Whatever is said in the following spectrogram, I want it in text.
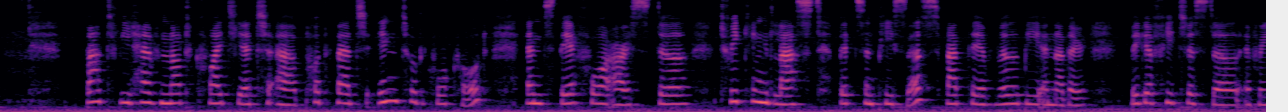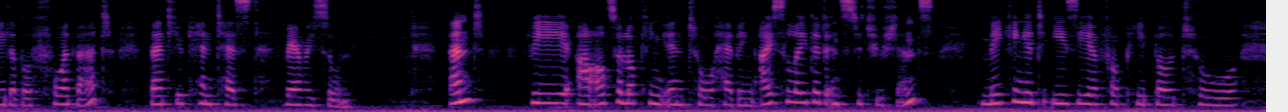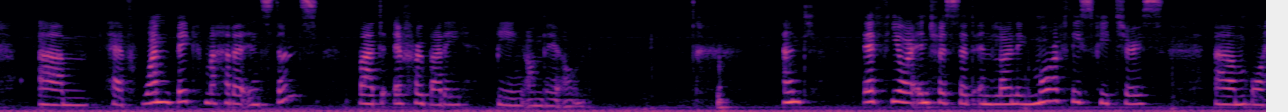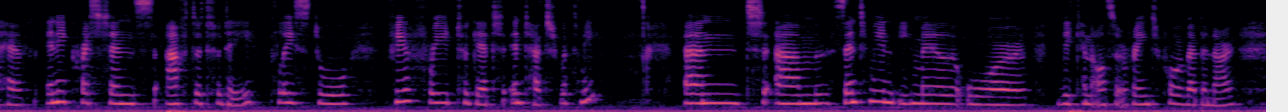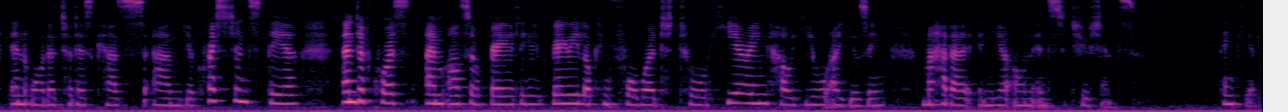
But we have not quite yet uh, put that into the core code and therefore are still tweaking last bits and pieces, but there will be another bigger feature still available for that that you can test very soon. And we are also looking into having isolated institutions, making it easier for people to um, have one big Mahara instance, but everybody being on their own. And if you are interested in learning more of these features um, or have any questions after today, please do feel free to get in touch with me and um, send me an email or we can also arrange for a webinar in order to discuss um, your questions there. And of course, I'm also very, very looking forward to hearing how you are using Mahara in your own institutions. Thank you.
